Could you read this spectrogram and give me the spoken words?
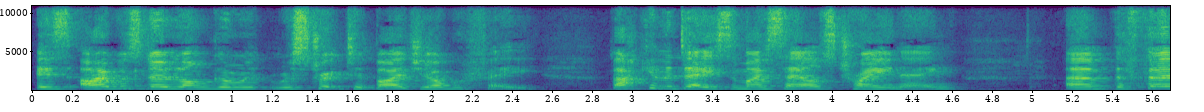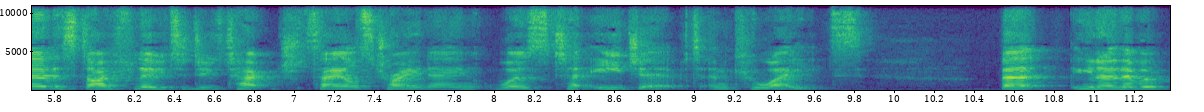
is I was no longer restricted by geography. Back in the days of my sales training, um, the furthest I flew to do sales training was to Egypt and Kuwait. But you know there were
